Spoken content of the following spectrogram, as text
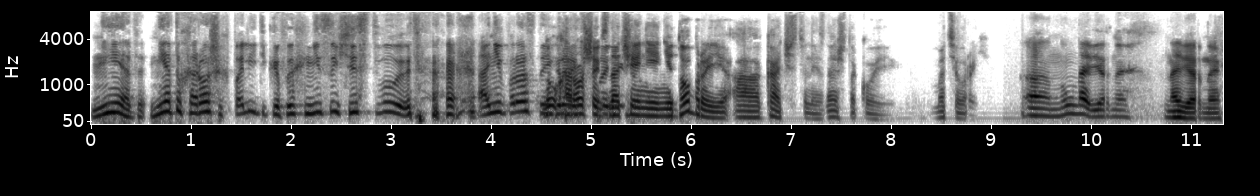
Нет, нету хороших политиков, их не существует. Они просто Ну, хороший в значении не добрый, а качественный, знаешь, такой матерый. А, ну, наверное наверное.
